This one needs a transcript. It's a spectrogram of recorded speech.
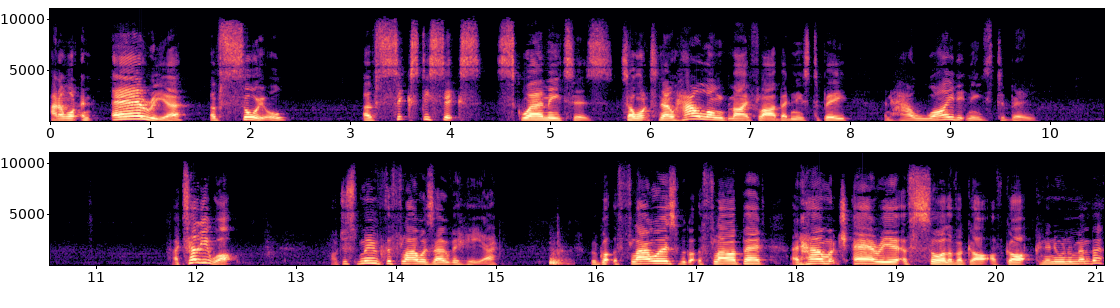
And I want an area of soil of 66 square metres. So I want to know how long my flower bed needs to be and how wide it needs to be. I tell you what, I'll just move the flowers over here. We've got the flowers, we've got the flower bed, and how much area of soil have I got? I've got, can anyone remember?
